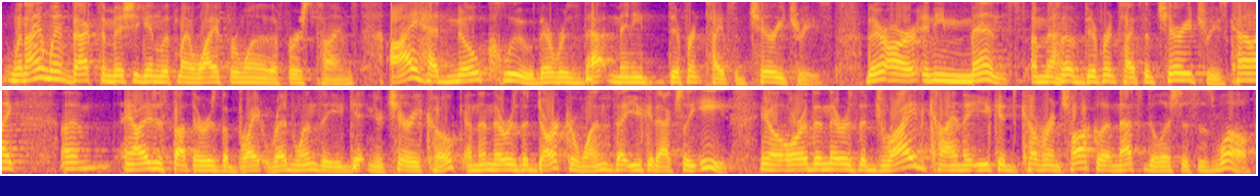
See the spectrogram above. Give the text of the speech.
when I went back to Michigan with my wife for one of the first times, I had no clue there was that many different types of cherry trees. There are an immense amount of different types of cherry trees. Kind of like, um, you know, I just thought there was the bright red ones that you get in your cherry coke, and then there was the darker ones that you could actually eat. You know, or then there was the dried kind that you could cover in chocolate, and that's delicious as well.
